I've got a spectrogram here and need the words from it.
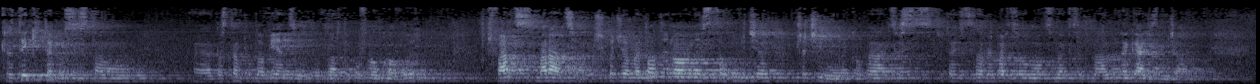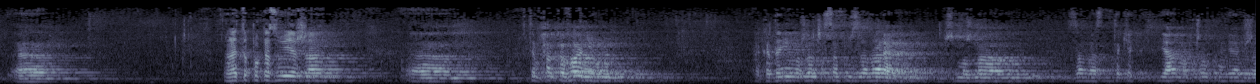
krytyki tego systemu dostępu do wiedzy, do, do artykułów naukowych, Schwarz ma rację. Jeśli chodzi o metody, no on jest całkowicie przeciwny. Open Access tutaj stawia bardzo mocny akcent na legalizm działań. Ale to pokazuje, że w tym hakowaniu Akademii można czasem pójść za daleko. Znaczy można zamiast, tak jak ja na początku mówiłem, że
